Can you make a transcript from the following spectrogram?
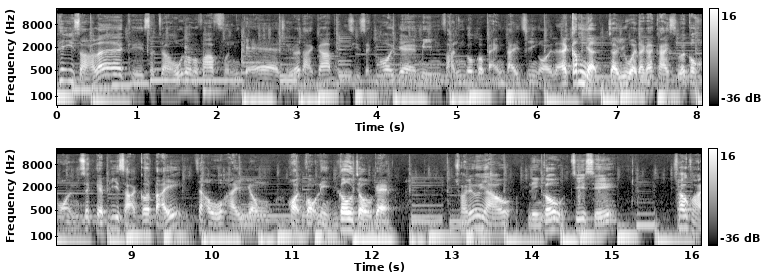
pizza 咧，其實就好多個花款嘅。除咗大家平時食開嘅麵粉嗰個餅底之外咧，今日就要為大家介紹一個韓式嘅 pizza，個底就係用韓國年糕做嘅。材料有年糕、芝士、秋葵、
